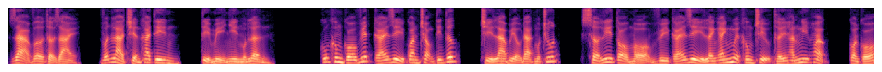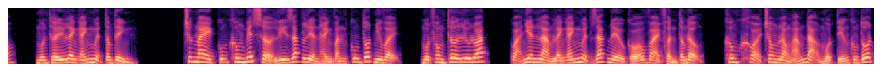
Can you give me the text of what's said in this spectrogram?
giả vờ thở dài, vẫn là triển khai tin, tỉ mỉ nhìn một lần. Cũng không có viết cái gì quan trọng tin tức, chỉ là biểu đạt một chút, sở ly tò mò vì cái gì lành ánh nguyệt không chịu thấy hắn nghi hoặc, còn có, muốn thấy lanh ánh nguyệt tâm tình. Trước nay cũng không biết sở ly giác liền hành văn cũng tốt như vậy, một phong thơ lưu loát, quả nhiên làm lanh ánh nguyệt giác đều có vài phần tâm động, không khỏi trong lòng ám đạo một tiếng không tốt.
